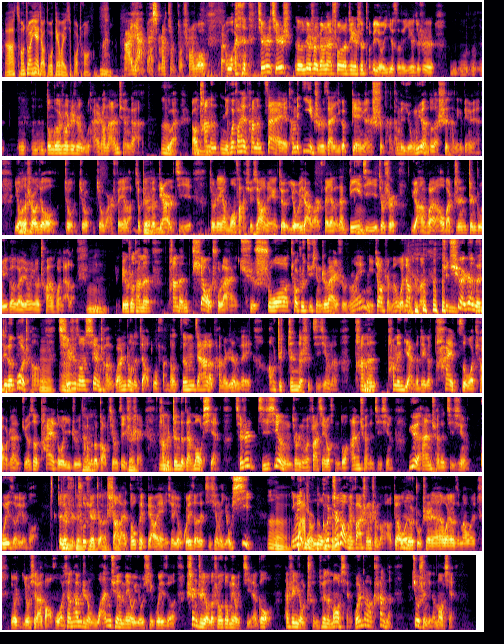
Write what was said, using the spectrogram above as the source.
啊？从专业角度给我一些补充。嗯哎呀，别什么补补充我，我其实其实是呃，六叔刚才说的这个是特别有意思的一个，就是嗯嗯嗯嗯嗯，东哥说这是舞台上的安全感，嗯、对，然后他们你会发现他们在他们一直在一个边缘试探，他们永远都在试探那个边缘，有的时候就就就就玩飞了，就比如说第二集就是那个魔法学校那个就有一点玩飞了，但第一集就是圆回来了，我把珍珍珠一个个又又穿回来了。嗯比比如说他们他们跳出来去说，跳出剧情之外是说，哎，你叫什么？我叫什么？去确认的这个过程，嗯其实从现场观众的角度，反倒增加了他们认为，哦，这真的是即兴的。他们、嗯他们演的这个太自我挑战，角色太多，以至于他们都搞不清楚自己是对谁。他们真的在冒险。其实即兴就是你会发现有很多安全的即兴，越安全的即兴规则越多。这就是初学者上来都会表演一些有规则的即兴的游戏，嗯嗯，因为我我会知道会发生什么。对啊，嗯我有主持人，我有怎么，我有游戏来保护我。像他们这种完全没有游戏规则，甚至有的时候都没有结构，它是一种纯粹的冒险。观众要看的就是你的冒险，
